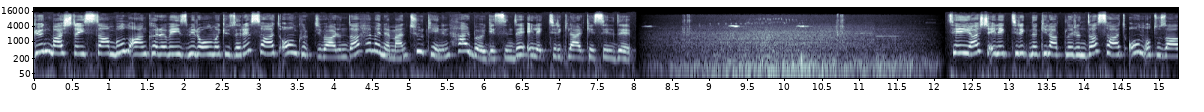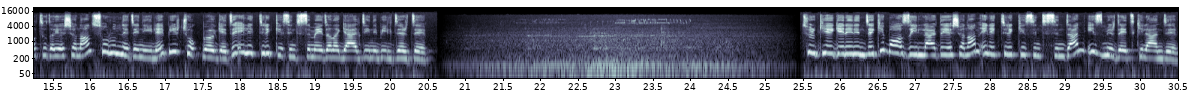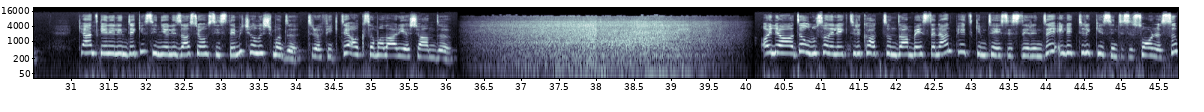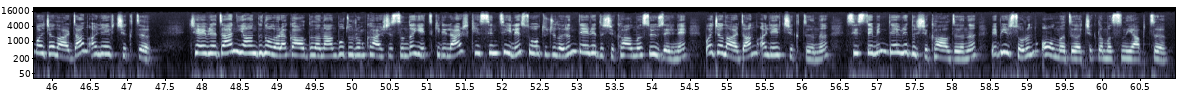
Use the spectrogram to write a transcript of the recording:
Bugün başta İstanbul, Ankara ve İzmir olmak üzere saat 10.40 civarında hemen hemen Türkiye'nin her bölgesinde elektrikler kesildi. TİH elektrik nakil hatlarında saat 10.36'da yaşanan sorun nedeniyle birçok bölgede elektrik kesintisi meydana geldiğini bildirdi. Türkiye genelindeki bazı illerde yaşanan elektrik kesintisinden İzmir'de etkilendi. Kent genelindeki sinyalizasyon sistemi çalışmadı. Trafikte aksamalar yaşandı. Ali Ağa'da ulusal elektrik hattından beslenen Petkim tesislerinde elektrik kesintisi sonrası bacalardan alev çıktı. Çevreden yangın olarak algılanan bu durum karşısında yetkililer kesintiyle soğutucuların devre dışı kalması üzerine bacalardan alev çıktığını, sistemin devre dışı kaldığını ve bir sorun olmadığı açıklamasını yaptı.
